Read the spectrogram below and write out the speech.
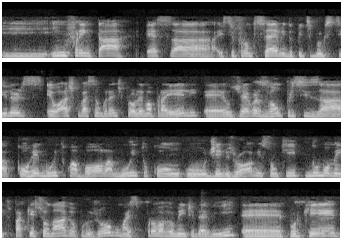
E enfrentar essa, esse front seven do Pittsburgh Steelers, eu acho que vai ser um grande problema para ele. É, os Jaguars vão precisar correr muito com a bola, muito com o James Robinson, que no momento está questionável para o jogo, mas provavelmente deve ir, é, porque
